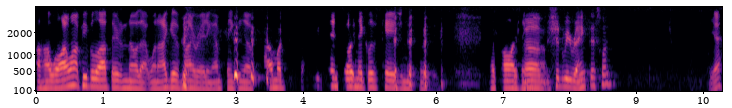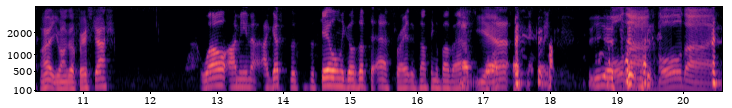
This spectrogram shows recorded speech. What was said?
Uh-huh. Well, I want people out there to know that when I give my rating, I'm thinking of how much you can enjoy Nicolas Cage in this movie. That's all I think. Um, about. should we rank this one? Yeah. All right, you want to go first, Josh? Well, I mean, I guess the the scale only goes up to S, right? There's nothing above S. That's Yeah. plus. Yes. hold on, hold on.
